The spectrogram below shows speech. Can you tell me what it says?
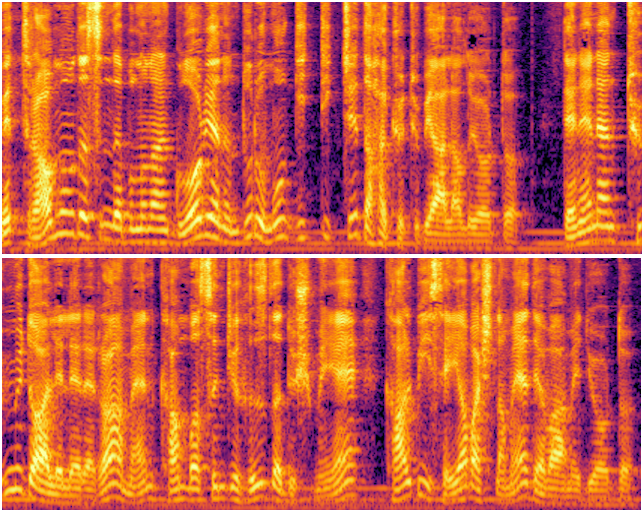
Ve travma odasında bulunan Gloria'nın durumu gittikçe daha kötü bir hal alıyordu. Denenen tüm müdahalelere rağmen kan basıncı hızla düşmeye, kalbi ise yavaşlamaya devam ediyordu.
